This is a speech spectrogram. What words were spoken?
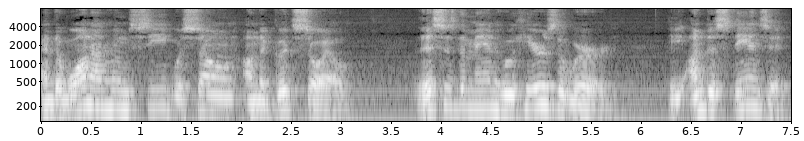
And the one on whom seed was sown on the good soil, this is the man who hears the word, he understands it,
